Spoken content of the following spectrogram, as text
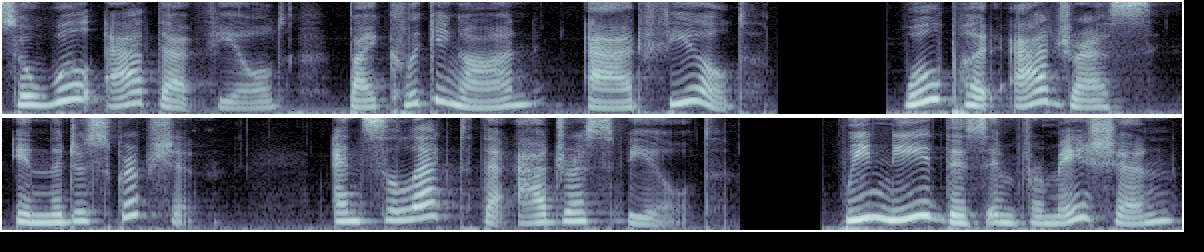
so we'll add that field by clicking on Add Field. We'll put address in the description and select the address field. We need this information,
